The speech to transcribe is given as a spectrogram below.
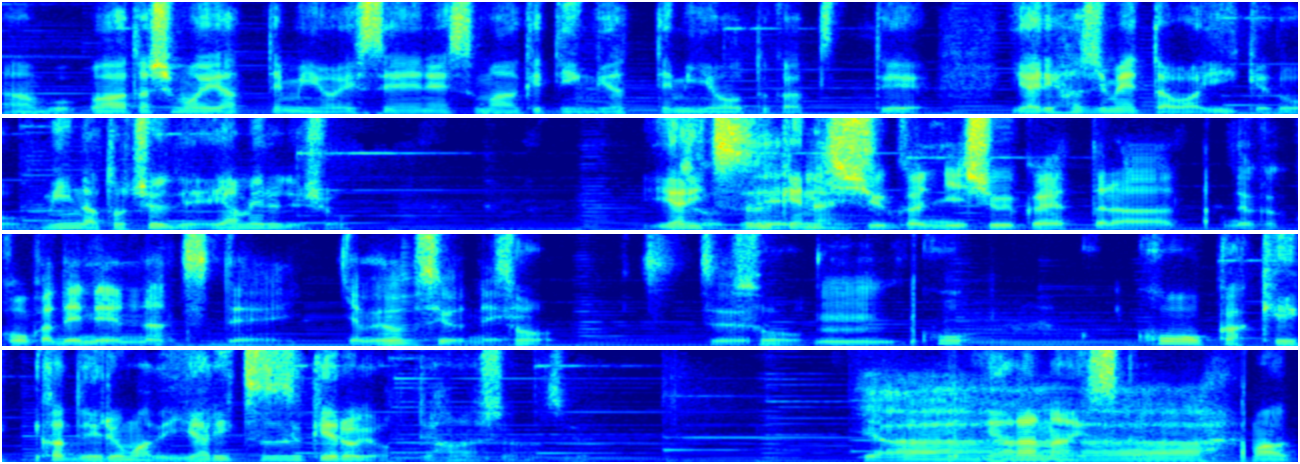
あ僕私もやってみよう、SNS マーケティングやってみようとかっつって、やり始めたはいいけど、みんな途中でやめるでしょ？やり続けないん1ですよ。週間、2週間やったら、なんか効果出ねえなっつって、やめますよね。そう。そううん。こう効果、結果出るまでやり続けろよって話なんですよ。いやーやらないですかまあ、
